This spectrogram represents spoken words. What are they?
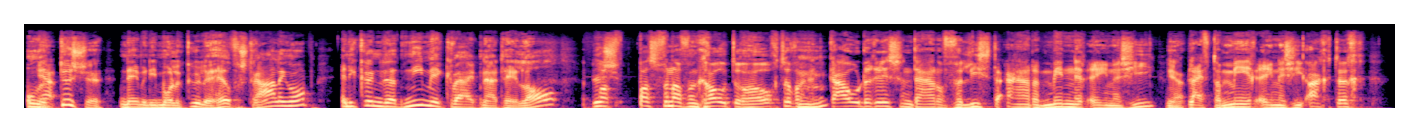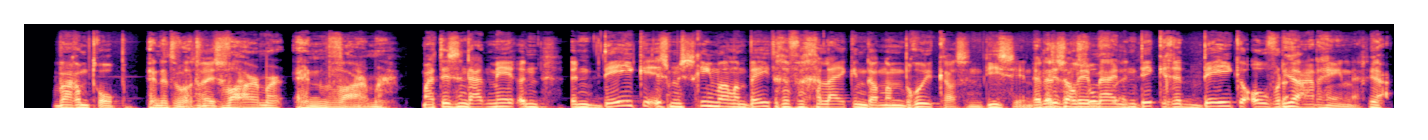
Ondertussen nemen die moleculen heel veel straling op. En die kunnen dat niet meer kwijt naar het heelal. Dus Pas, pas vanaf een grotere hoogte, waar het kouder is... en daardoor verliest de aarde minder energie. Ja. Blijft er meer energie achter, warmt op. en het wordt warmer en warmer. Maar het is inderdaad meer een, een deken... is misschien wel een betere vergelijking dan een broeikas in die zin. dat het is alsof mijn- een dikkere deken over de Ja. aarde heen leggen. Ja,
